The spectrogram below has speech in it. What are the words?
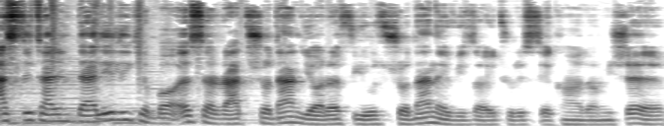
اصلی ترین دلیلی که باعث رد شدن یا رفیوز شدن ویزای توریستی کانادا میشه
